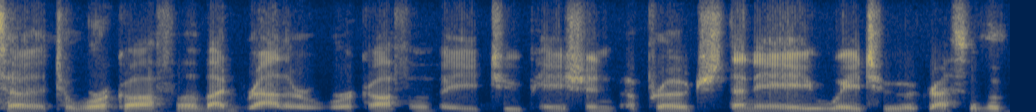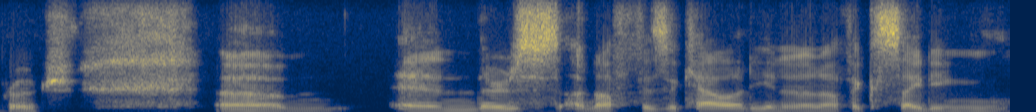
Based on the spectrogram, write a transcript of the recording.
to, to work off of. I'd rather work off of a too patient approach than a way too aggressive approach. Um, and there's enough physicality and enough exciting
